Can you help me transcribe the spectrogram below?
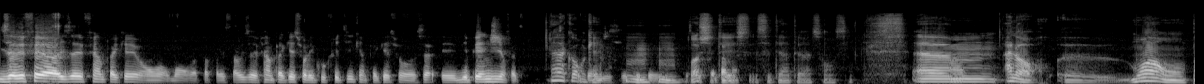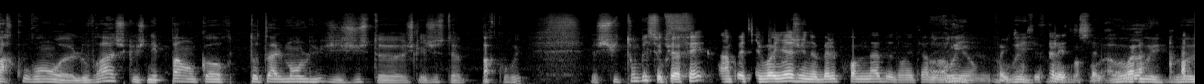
Ils avaient fait, euh, ils avaient fait un paquet. Bon, on va pas parler Wars. Ils avaient fait un paquet sur les coups critiques, un paquet sur ça, et des PNJ en fait. Ah d'accord, ok. Hum, hum. c'était intéressant aussi. Euh, alors, moi, en parcourant l'ouvrage que je n'ai pas encore totalement lu, j'ai juste, je l'ai juste parcouru. Je suis tombé sur. Que tu as fait un petit voyage, une belle promenade dans les terres du ah milieu. Oui, c'est ça l'essentiel. Ah oui, oui,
